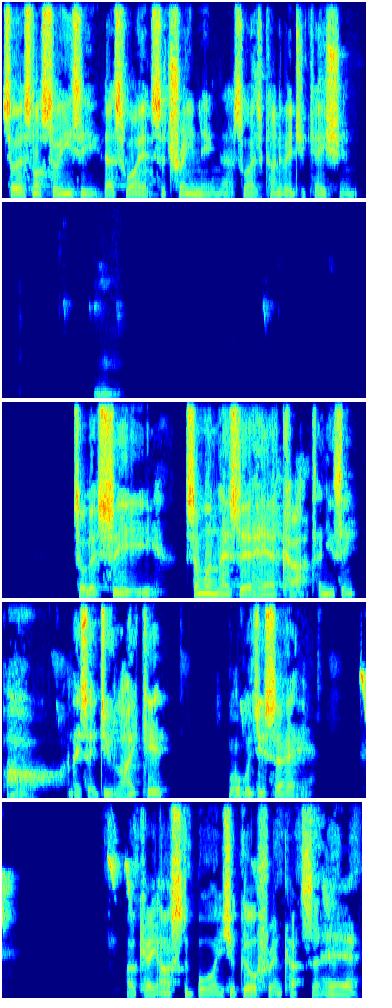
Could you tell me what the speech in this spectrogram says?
So it's not so easy. That's why it's a training. That's why it's a kind of education. Hmm. So let's see. Someone has their hair cut and you think, oh, and they say, do you like it? What would you say? Okay, ask the boys. Your girlfriend cuts her hair.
